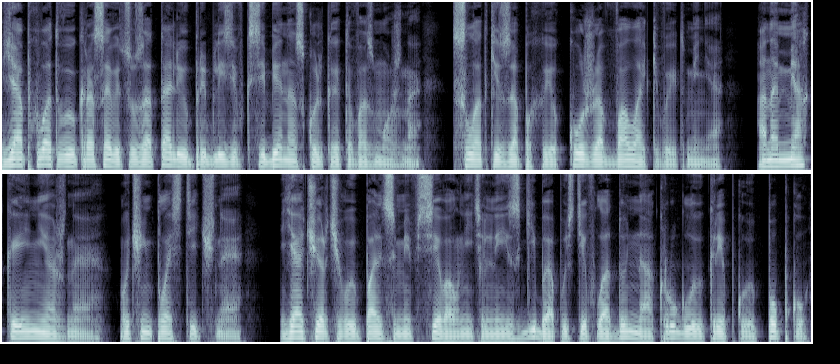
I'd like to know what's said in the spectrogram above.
я обхватываю красавицу за талию, приблизив к себе, насколько это возможно. Сладкий запах ее кожи обволакивает меня. Она мягкая и нежная, очень пластичная. Я очерчиваю пальцами все волнительные изгибы, опустив ладонь на округлую крепкую попку,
